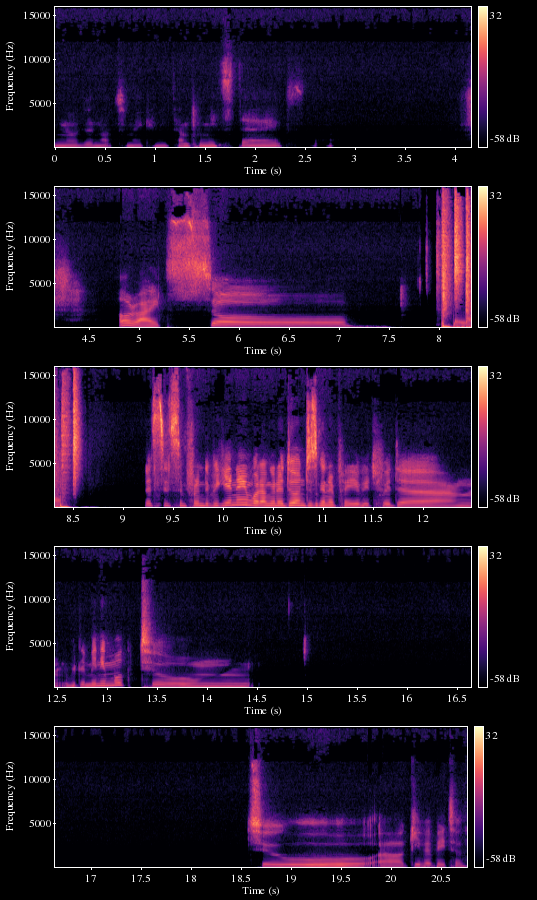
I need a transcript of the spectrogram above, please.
in order not to make any tempo mistakes. All right, so let's listen from the beginning. What I'm gonna do, I'm just gonna play a bit with the um, with the Minimoog to um, to uh, give a bit of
